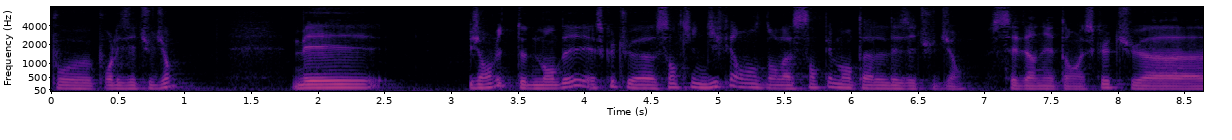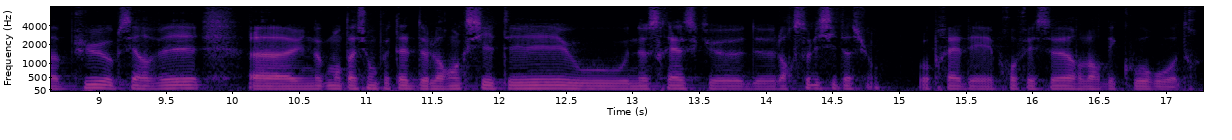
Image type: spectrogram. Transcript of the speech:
pour les étudiants. Mais j'ai envie de te demander, est-ce que tu as senti une différence dans la santé mentale des étudiants ces derniers temps? Est-ce que tu as pu observer euh, une augmentation peut-être de leur anxiété ou ne serait-ce que de leur sollicitation? Auprès des professeurs lors des cours ou autres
